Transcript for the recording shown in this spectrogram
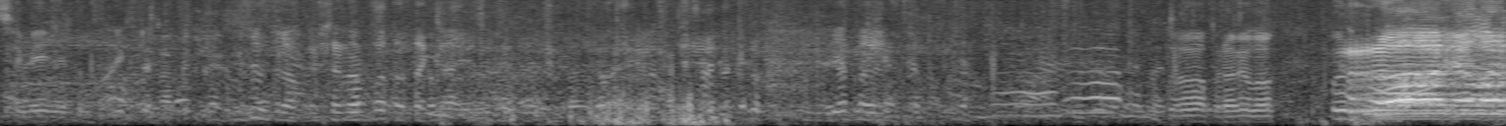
Сімейні конфлікти. Работа такая. То правило. Правило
